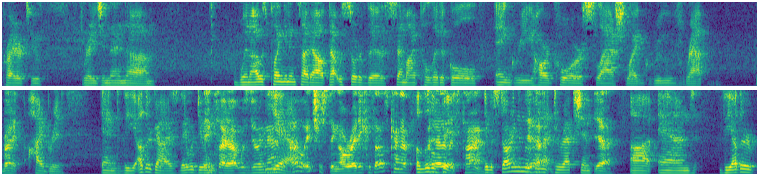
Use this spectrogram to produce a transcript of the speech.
prior to Rage, and then um, when I was playing in Inside Out, that was sort of the semi-political, angry, hardcore slash like groove rap Right. hybrid, and the other guys they were doing. Inside Out was doing that. Yeah. Oh, interesting already because that was kind of A little ahead bit. of its time. It was starting to move Yeah. in that direction. yeah. Uh, and the other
